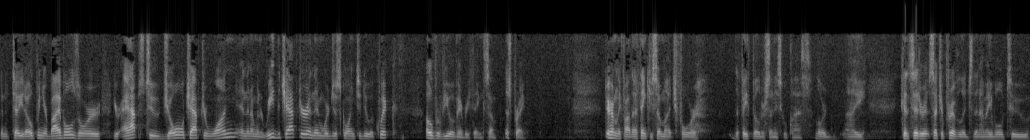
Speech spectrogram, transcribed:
I'm going to tell you to open your Bibles or your apps to Joel chapter 1, and then I'm going to read the chapter, and then we're just going to do a quick overview of everything. So let's pray. Dear Heavenly Father, I thank you so much for the Faith Builder Sunday School class. Lord, I consider it such a privilege that I'm able to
